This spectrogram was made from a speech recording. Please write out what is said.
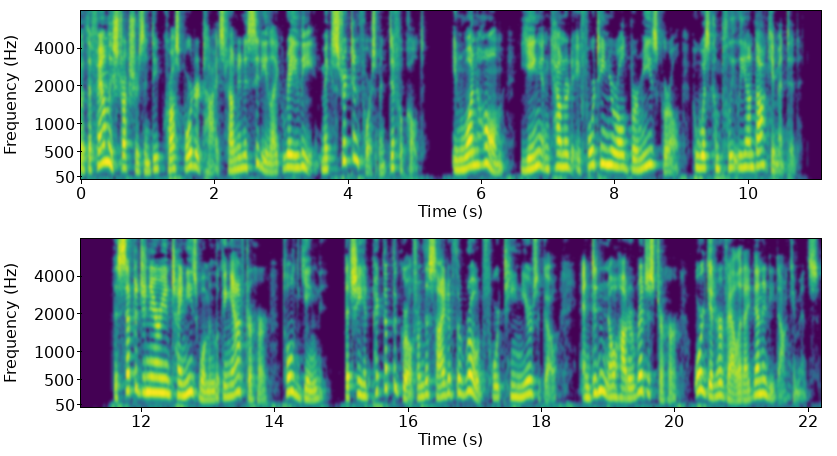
But the family structures and deep cross border ties found in a city like Ruili make strict enforcement difficult. In one home, Ying encountered a 14 year old Burmese girl who was completely undocumented. The septuagenarian Chinese woman looking after her told Ying that she had picked up the girl from the side of the road 14 years ago and didn't know how to register her or get her valid identity documents.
